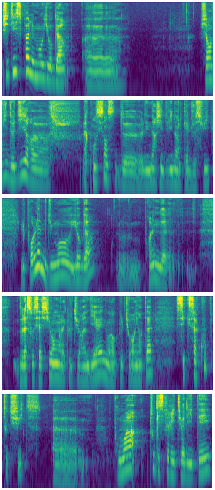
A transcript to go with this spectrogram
J'utilise pas le mot yoga. Euh, j'ai envie de dire euh, la conscience de l'énergie de vie dans laquelle je suis. Le problème du mot yoga, le problème de, l'association à la culture indienne ou à la culture orientale, c'est que ça coupe tout de suite. Euh, pour moi, toutes les spiritualités,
